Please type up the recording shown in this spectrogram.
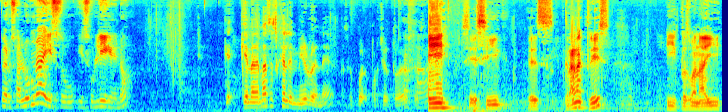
pero su alumna y su, y su ligue, ¿no? Que, quien además es Helen Mirren, ¿eh? O sea, por, por cierto, ¿eh? Ajá. Sí, sí, sí, es gran actriz. Y pues bueno, ahí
